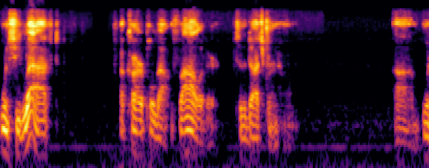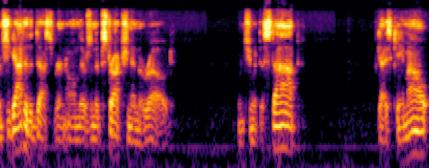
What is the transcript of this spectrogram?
when she left, a car pulled out and followed her to the Dutchburn home. Um, when she got to the Dutchburn home, there was an obstruction in the road. When she went to stop, guys came out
